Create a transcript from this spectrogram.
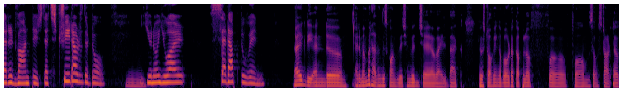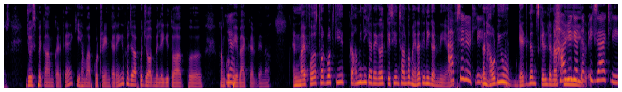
that advantage, that straight out of the door. Hmm. You know, you are set up to win. I agree, and uh, I remember having this conversation with Jay a while back. He was talking about a couple of uh, firms or startups जो इस पे काम करते हैं कि हम आपको ट्रेन करेंगे फिर जब आपको जॉब मिलेगी तो आप uh, हमको Yeah. पे बैक कर देना एंड माय फर्स्ट थॉट वाज कि ये काम ही नहीं करेगा और किसी इंसान को मेहनत ही नहीं करनी है Absolutely. एंड हाउ डू यू गेट देम स्किल्ड इनफ How do you get them exactly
